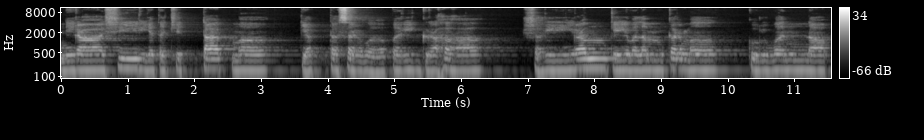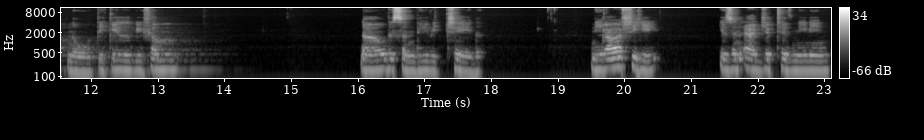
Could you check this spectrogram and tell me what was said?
निराशीर्यतचित्तात्मा त्यक्तसर्वपरिग्रहः शारीरं केवलं कर्म कुर्वन्नाप्नोति किल्बिषम् Now the Sandhi Vichhed. Nirashihi, is an adjective meaning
